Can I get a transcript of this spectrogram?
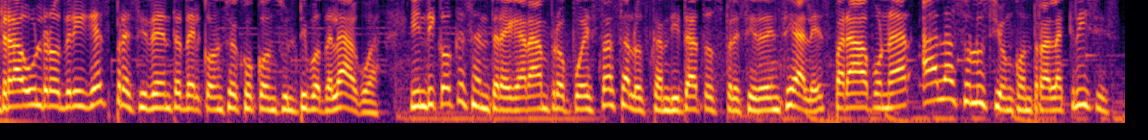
Raúl Rodríguez, presidente del Consejo Consultivo del Agua, indicó que se entregarán propuestas a los candidatos presidenciales para abonar a la solución contra la crisis,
